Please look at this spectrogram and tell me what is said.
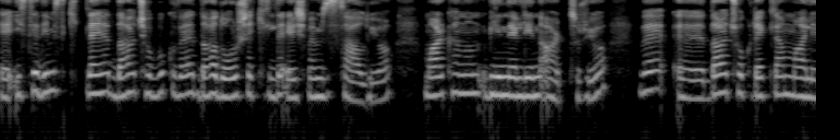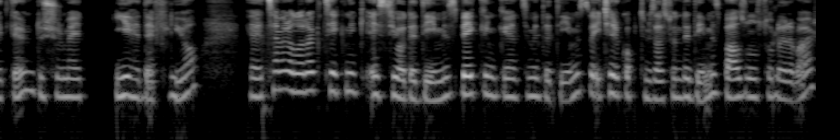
İstediğimiz kitleye daha çabuk ve daha doğru şekilde erişmemizi sağlıyor. Markanın bilinirliğini arttırıyor ve daha çok reklam maliyetlerini düşürmeyi hedefliyor. Temel olarak teknik SEO dediğimiz, backlink yönetimi dediğimiz ve içerik optimizasyonu dediğimiz bazı unsurları var.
